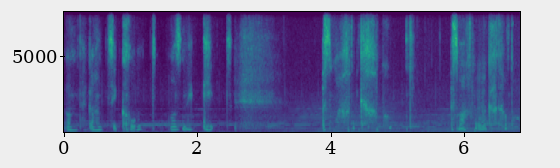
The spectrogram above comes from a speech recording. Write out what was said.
um den ganzen Kult, was es nicht gibt. Es macht mich kaputt. Es macht mich wirklich kaputt.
